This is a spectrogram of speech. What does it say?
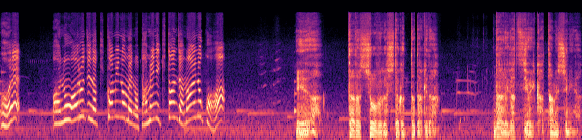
あの主なき神の目のために来たんじゃないのか？いやただ勝負がしたかっただけだ。誰が強いか試しにな。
